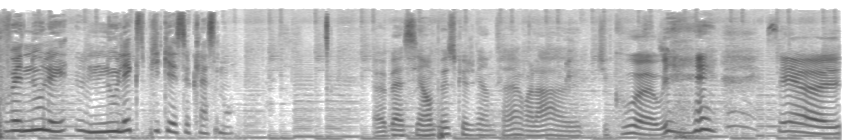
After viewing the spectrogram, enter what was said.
Pouvez-nous nous l'expliquer, ce classement? Euh, bah, c'est un peu ce que je viens de faire. Voilà. Du coup, oui, c'est euh,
